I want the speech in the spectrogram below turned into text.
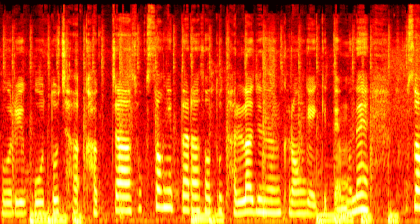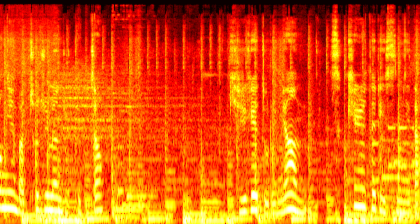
그리고 또 자- 각자 속성에 따라서 또 달라지는 그런 게 있기 때문에 속성에 맞춰주면 좋겠죠. 길게 누르면 스킬들이 있습니다.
